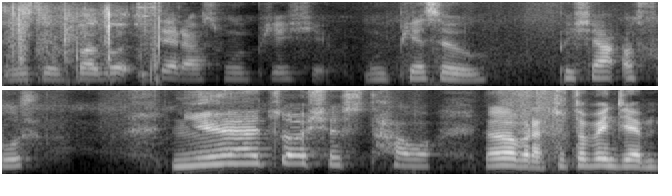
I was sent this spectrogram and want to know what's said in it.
Nic nie wypadło. I teraz mój piesie, mój pieseł. Pysia, otwórz. Nie, co się stało? No dobra, to to będzie...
